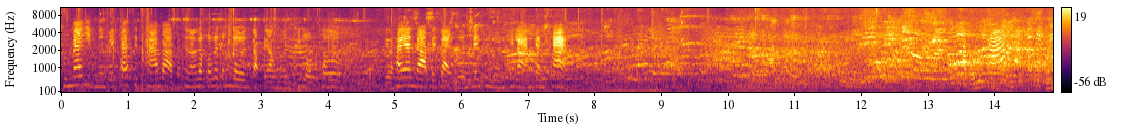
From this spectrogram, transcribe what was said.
คุณแม่หยิบเงินไปแค่ 15 บาท เพราะฉะนั้นเราก็เลยต้องเดินกลับไปเอาเงินที่รถเพิ่ม เดี๋ยวให้อันดาไปจ่ายเงินให้คุณลุงที่ร้านกันค่ะ เอาลูกขอบคุณ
